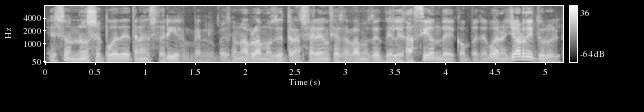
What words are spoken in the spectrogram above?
Eso no se puede transferir. Bueno, pues no hablamos de transferencias, hablamos de delegación de competencias. Bueno, Jordi Turull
